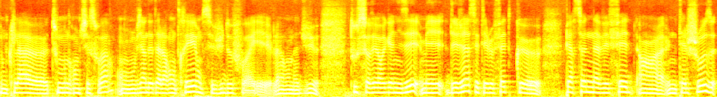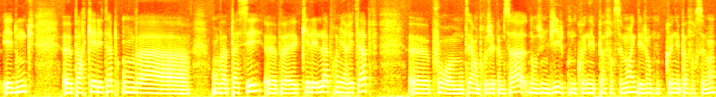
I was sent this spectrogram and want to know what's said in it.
Donc là, euh, tout le monde rentre chez soi. On vient d'être à la rentrée, on s'est vu deux fois et là, on a dû tous se réorganiser. Mais déjà, c'était le fait que personne n'avait fait une telle chose et donc euh, par quelle étape on va, on va passer, bah, quelle est la première étape? Pour monter un projet comme ça dans une ville qu'on connaît pas forcément, avec des gens qu'on connaît pas forcément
